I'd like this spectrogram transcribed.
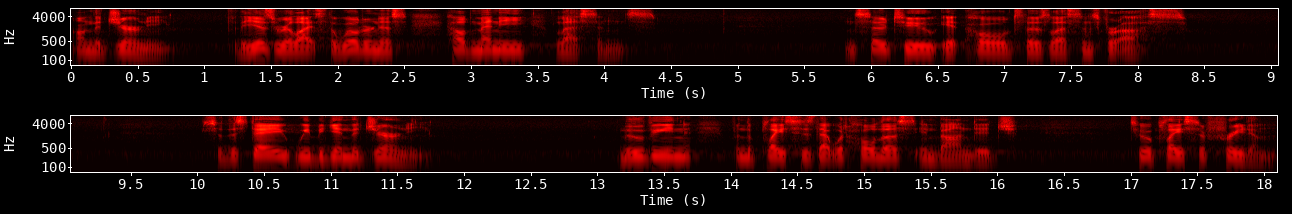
on the journey. For the Israelites, the wilderness held many lessons. And so too, it holds those lessons for us. So this day, we begin the journey, moving from the places that would hold us in bondage to a place of freedom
